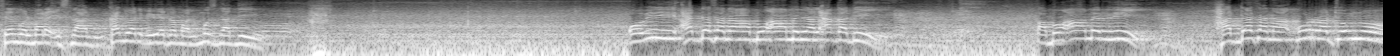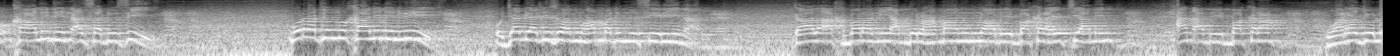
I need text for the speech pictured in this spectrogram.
sey ngol mara isnadu. Kanjum waɗi ɓe wiyatamo almusnadiyu. وي حدثنا ابو عامر العقدي ابو عامر وي حدثنا قرة بن خالد السدوسي قرة بن خالد وي وجاب حديث عن محمد بن سيرين قال اخبرني عبد الرحمن بن ابي بكر يتي امين عن ابي بكر ورجل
